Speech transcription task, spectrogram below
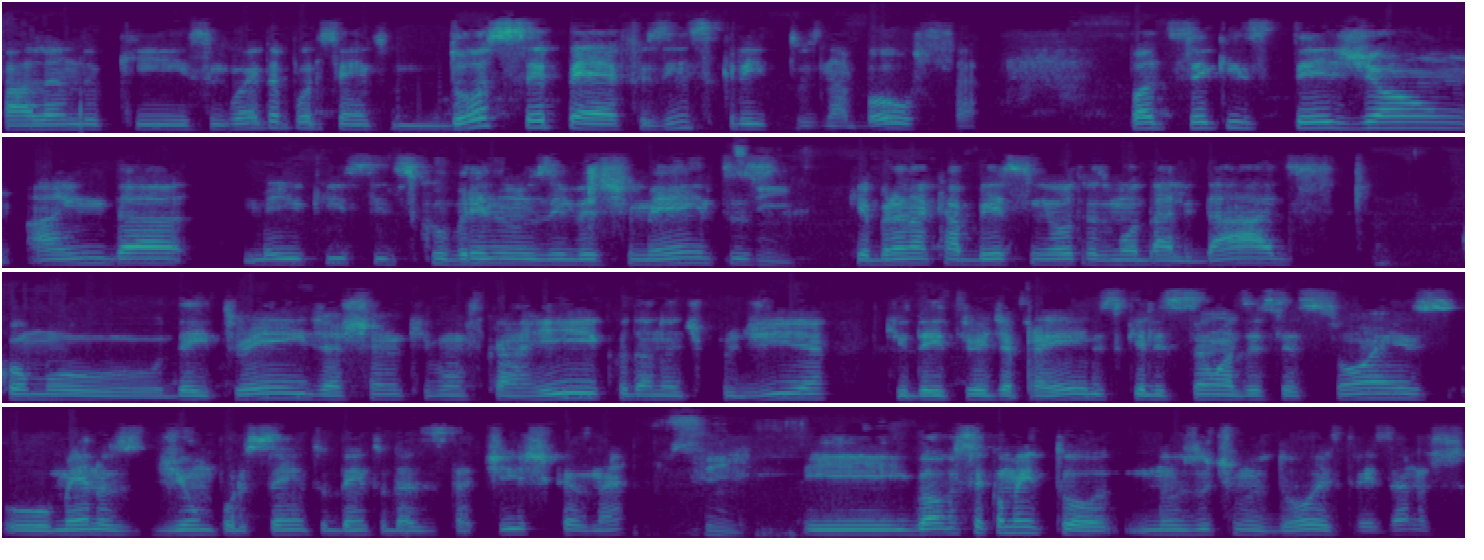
Falando que 50% dos CPFs inscritos na Bolsa pode ser que estejam ainda meio que se descobrindo nos investimentos, Sim, quebrando a cabeça em outras modalidades, como day trade, achando que vão ficar rico da noite pro dia, que o day trade é para eles, que eles são as exceções, o menos de 1% dentro das estatísticas, né? sim, E igual você comentou, nos últimos dois, três anos,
